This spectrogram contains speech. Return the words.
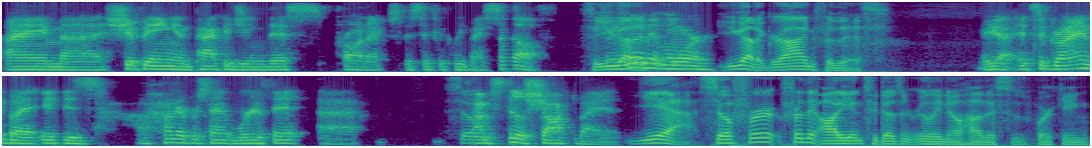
I'm uh, shipping and packaging this product specifically myself. So you got a little bit more. You got a grind for this. Yeah, it's a grind, but it is hundred percent worth it. So I'm still shocked by it. Yeah. So for for the audience who doesn't really know how this is working,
